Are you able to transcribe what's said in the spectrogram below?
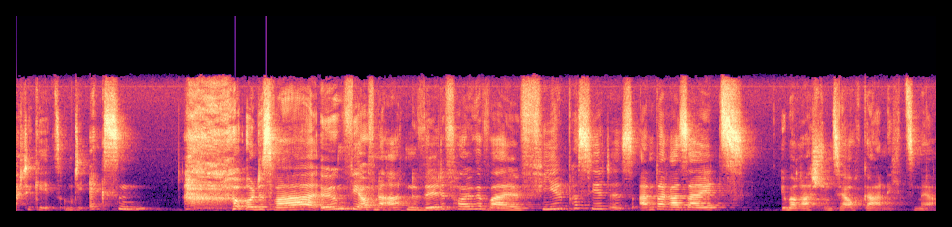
Heute geht es um die Exen. Und es war irgendwie auf eine Art eine wilde Folge, weil viel passiert ist. Andererseits überrascht uns ja auch gar nichts mehr.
